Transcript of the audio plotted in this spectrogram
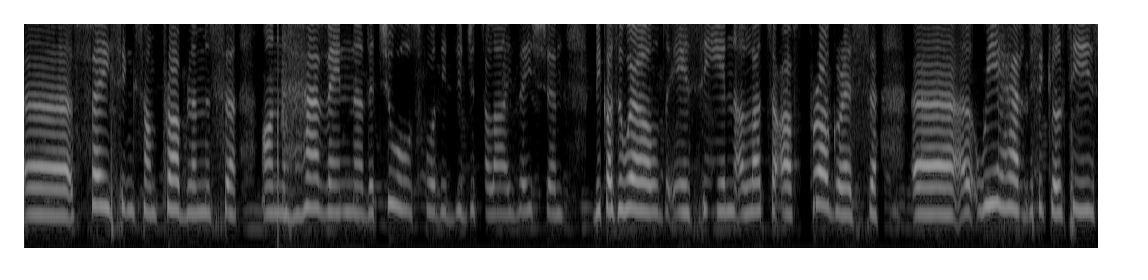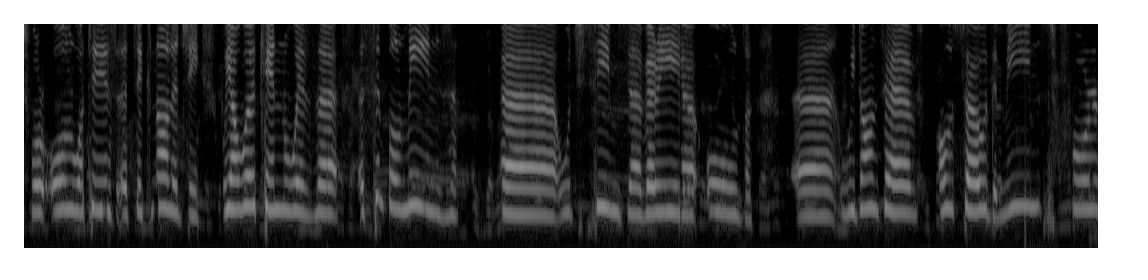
uh, facing some problems uh, on having uh, the tools for the digitalization because the world is seeing a lot of progress. Uh, we have difficulties for all what is uh, technology. We are working with a simple means which seems very old. Uh, we don't have also the means for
